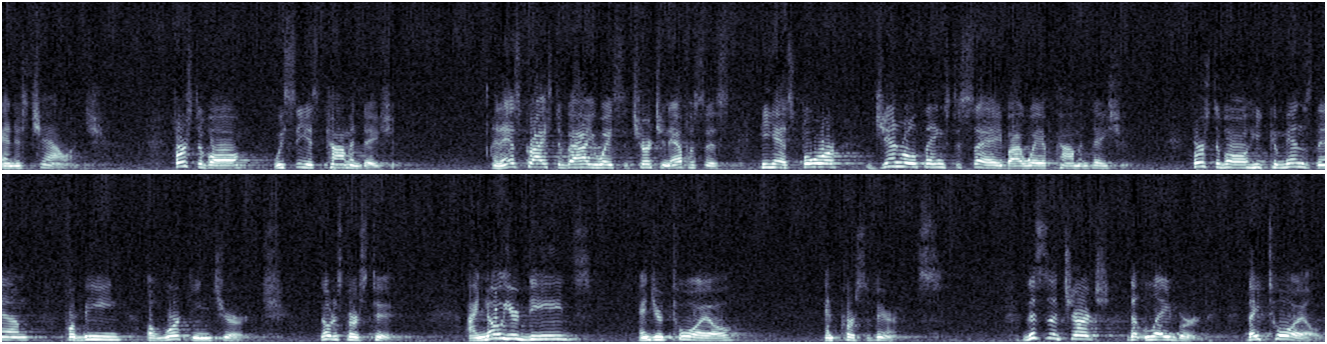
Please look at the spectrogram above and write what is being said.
and his challenge. First of all, we see his commendation. And as Christ evaluates the church in Ephesus, he has four general things to say by way of commendation. First of all, he commends them for being a working church. Notice verse 2. I know your deeds and your toil and perseverance. This is a church that labored. They toiled.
